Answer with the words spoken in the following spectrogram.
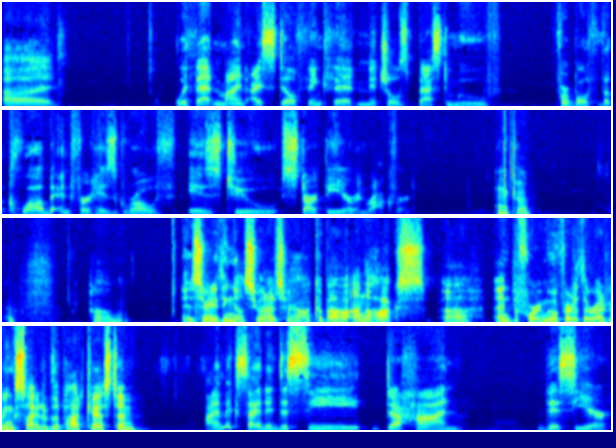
Uh, with that in mind, I still think that Mitchell's best move for both the club and for his growth is to start the year in Rockford. Okay. Um, is there anything else you want to talk about on the Hawks? Uh, and before we move over to the Red Wings side of the podcast, Tim? I'm excited to see de Haan this year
